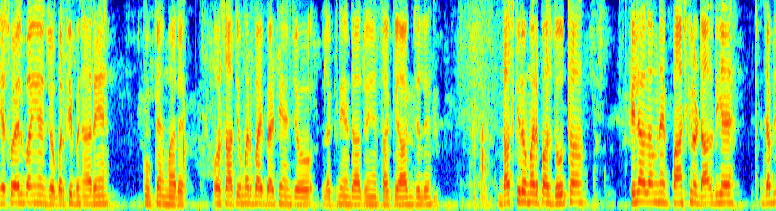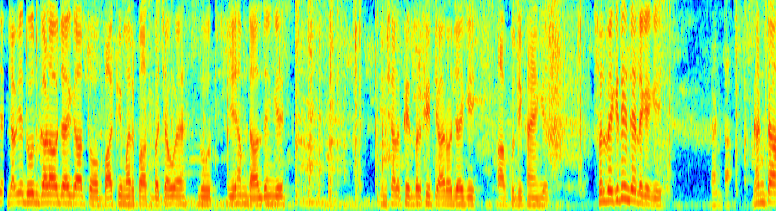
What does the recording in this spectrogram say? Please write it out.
ये सोहेल भाई हैं जो बर्फ़ी बना रहे हैं कुक हैं हमारे। और साथ ही उमर भाई बैठे हैं जो लकड़ियाँ डाल रहे हैं ताकि आग जले। दस किलो हमारे पास दूध था। फ़िलहाल हमने पाँच किलो डाल दिया है। जब जब ये दूध गाढ़ा हो जाएगा तो बाकी हमारे पास बचा हुआ है दूध। ये हम डाल देंगे। इन फिर बर्फ़ी तैयार हो जाएगी। आपको दिखाएँगे। सुल भाई कितनी देर लगेगी? घंटा। घंटा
